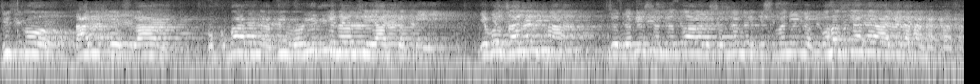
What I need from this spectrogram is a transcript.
जिसको तारीख इस्लाम उकबा बिन अबी मुईद के नाम से याद करती ये वो जालिम था जो नबी सल्लल्लाहु अलैहि वसल्लम की दुश्मनी में बहुत ज़्यादा आगे रहा करता था।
